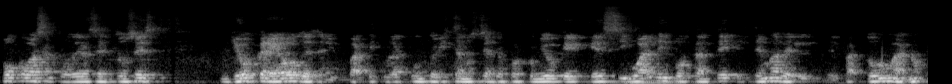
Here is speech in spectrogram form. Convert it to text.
poco vas a poder hacer. Entonces, yo creo, desde mi particular punto de vista, no estoy de acuerdo conmigo, que, que es igual de importante el tema del, factor humano,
